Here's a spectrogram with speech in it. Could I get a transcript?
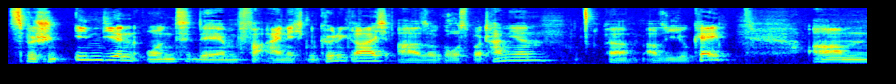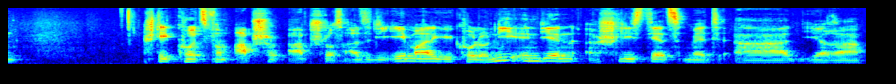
zwischen Indien und dem Vereinigten Königreich, also Großbritannien, äh, also UK. Ähm, steht kurz vom Abschluss. Also die ehemalige Kolonie Indien schließt jetzt mit äh, ihrer,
